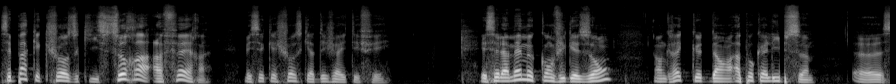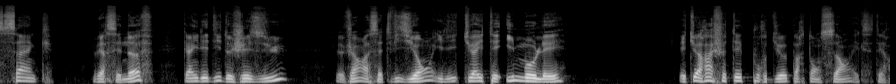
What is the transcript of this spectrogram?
Ce n'est pas quelque chose qui sera à faire, mais c'est quelque chose qui a déjà été fait. Et c'est la même conjugaison en grec que dans Apocalypse 5, euh, verset 9, quand il est dit de Jésus, Jean a cette vision, il dit Tu as été immolé et tu as racheté pour Dieu par ton sang, etc.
